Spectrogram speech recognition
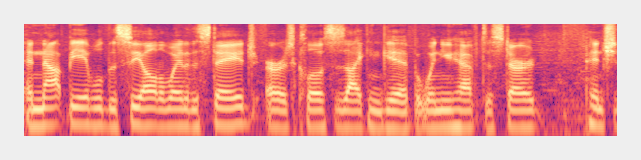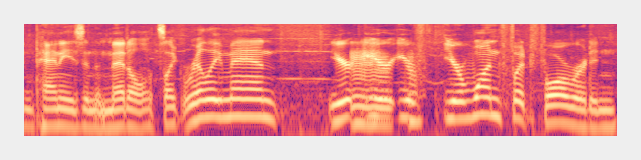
and not be able to see all the way to the stage or as close as I can get. But when you have to start pinching pennies in the middle, it's like, really, man? You're, mm. you're, you're, you're one foot forward and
